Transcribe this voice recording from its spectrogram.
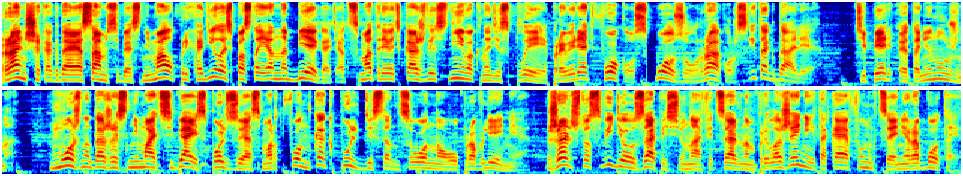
Раньше, когда я сам себя снимал, приходилось постоянно бегать, отсматривать каждый снимок на дисплее, проверять фокус, позу, ракурс и так далее. Теперь это не нужно. Можно даже снимать себя, используя смартфон как пульт дистанционного управления. Жаль, что с видеозаписью на официальном приложении такая функция не работает.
